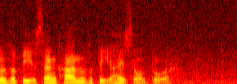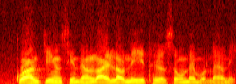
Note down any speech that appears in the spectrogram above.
นุสติ สังขานุสติให้ทรงตัว ความจริงสิ่งทั้งหลายเหล่านี้เธอทรงได้หมดแล้วนี่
